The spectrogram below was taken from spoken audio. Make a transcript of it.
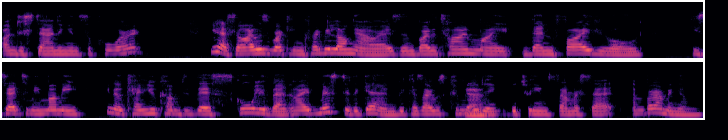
understanding and support yeah so i was working incredibly long hours and by the time my then five year old he said to me mummy you know can you come to this school event and i had missed it again because i was commuting yeah. between somerset and birmingham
